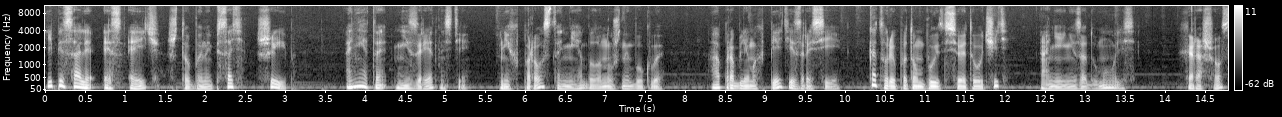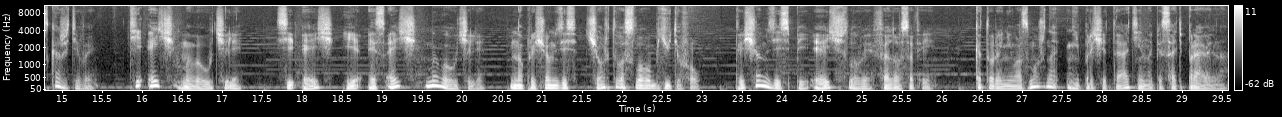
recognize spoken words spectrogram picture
и писали SH, чтобы написать «sheep». Они это не из вредности, у них просто не было нужной буквы. О проблемах Пети из России, который потом будет все это учить, они и не задумывались. Хорошо, скажете вы. TH мы выучили – CH и SH мы выучили. Но при чем здесь чертово слово beautiful? Причем здесь PH в слове philosophy, которое невозможно ни прочитать, ни написать правильно.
